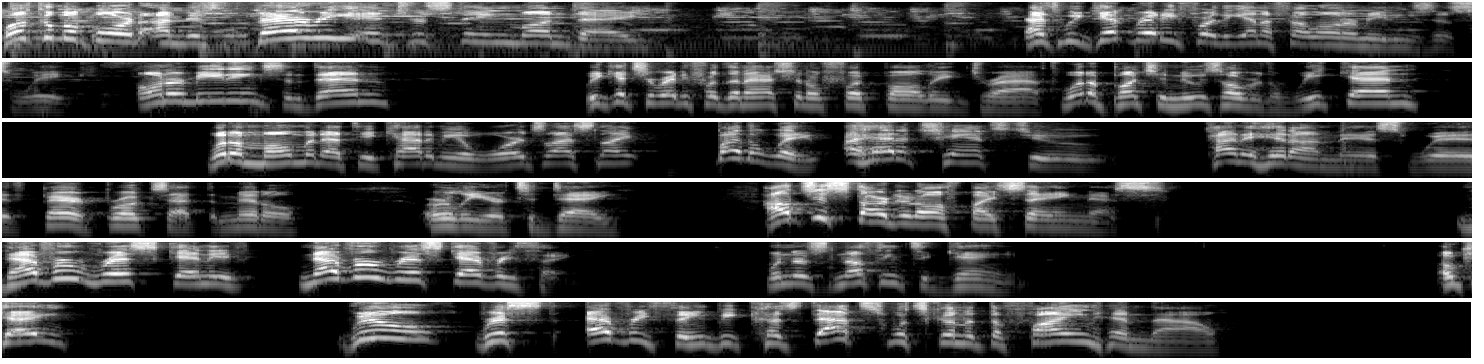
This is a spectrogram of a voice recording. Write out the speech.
Welcome aboard on this very interesting Monday as we get ready for the NFL owner meetings this week. Owner meetings, and then we get you ready for the National Football League draft. What a bunch of news over the weekend. What a moment at the Academy Awards last night. By the way, I had a chance to kind of hit on this with Barrett Brooks at the middle earlier today. I'll just start it off by saying this. Never risk any never risk everything when there's nothing to gain. Okay? Will risk everything because that's what's going to define him now.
